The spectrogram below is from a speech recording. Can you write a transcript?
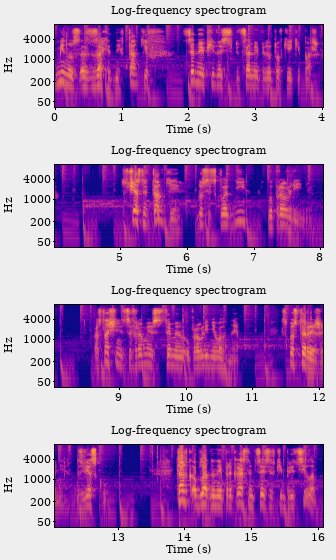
Мінус західних танків це необхідність спеціальної підготовки екіпажів. Сучасні танки досить складні в управлінні, оснащені цифровими системами управління вогнем, спостереження, зв'язку. Танк обладнаний прекрасним цесівським прицілом,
